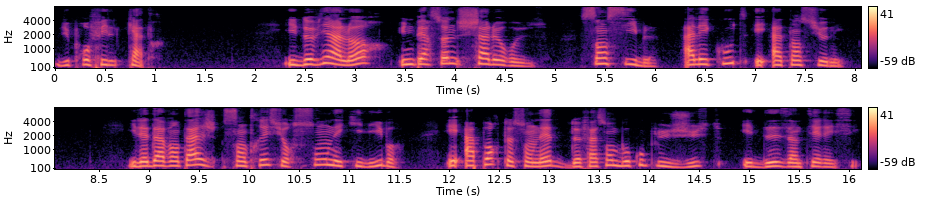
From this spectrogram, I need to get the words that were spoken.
du profil 4. Il devient alors une personne chaleureuse, sensible, à l'écoute et attentionnée. Il est davantage centré sur son équilibre et apporte son aide de façon beaucoup plus juste et désintéressée.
